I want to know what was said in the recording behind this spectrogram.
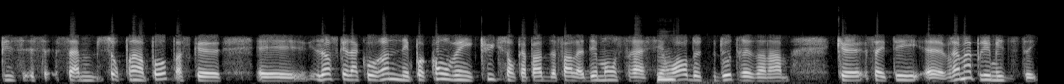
puis ça, me surprend pas parce que euh, lorsque la couronne n'est pas convaincue qu'ils sont capables de faire la démonstration mm. hors de tout doute raisonnable que ça a été euh, vraiment prémédité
